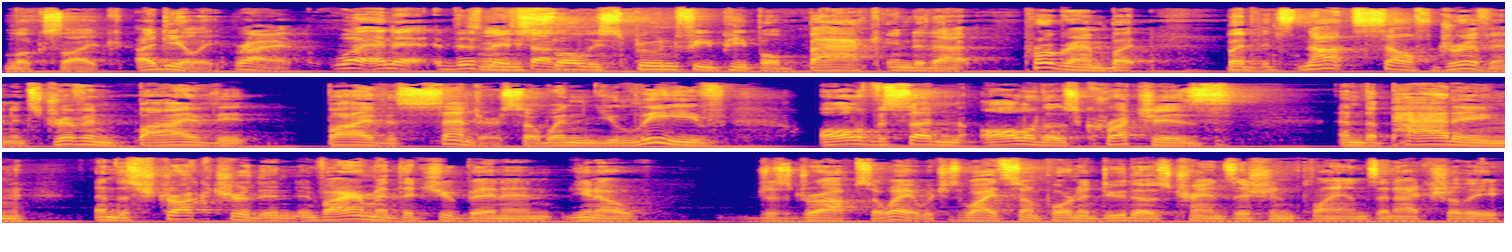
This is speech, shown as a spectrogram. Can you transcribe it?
looks like ideally. Right. Well, and it, this and may you sound slowly spoon feed people back into that program but but it's not self-driven it's driven by the by the center so when you leave all of a sudden all of those crutches and the padding and the structure the environment that you've been in you know just drops away which is why it's so important to do those transition plans and actually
